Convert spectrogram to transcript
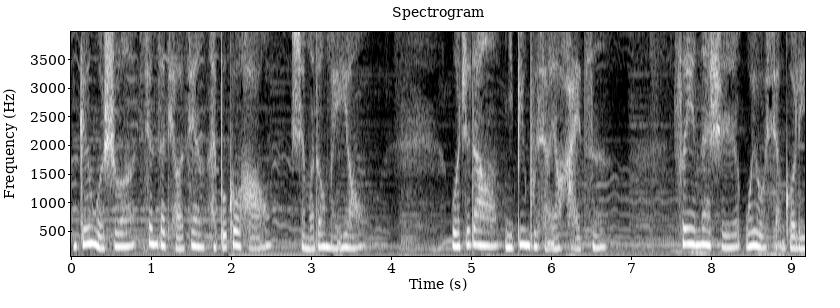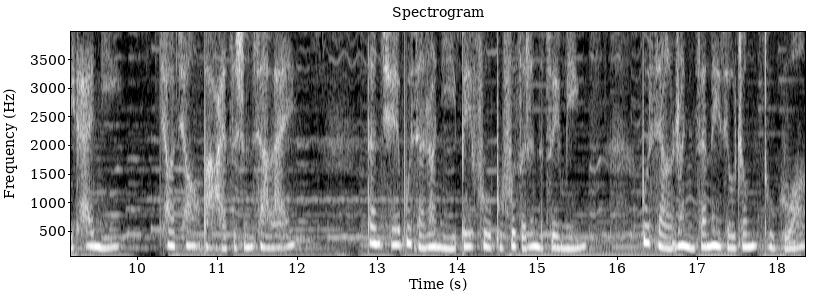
你跟我说现在条件还不够好，什么都没有。我知道你并不想要孩子，所以那时我有想过离开你，悄悄把孩子生下来，但却不想让你背负不负责任的罪名，不想让你在内疚中度过。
